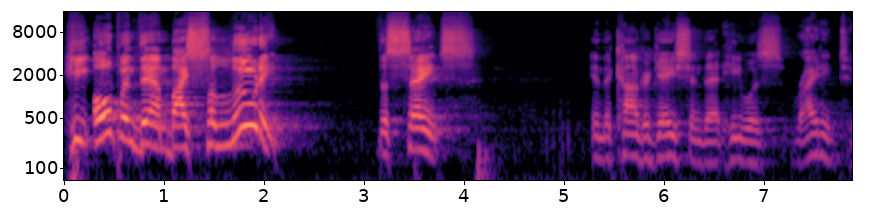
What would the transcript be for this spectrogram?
he opened them by saluting the saints in the congregation that he was writing to.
